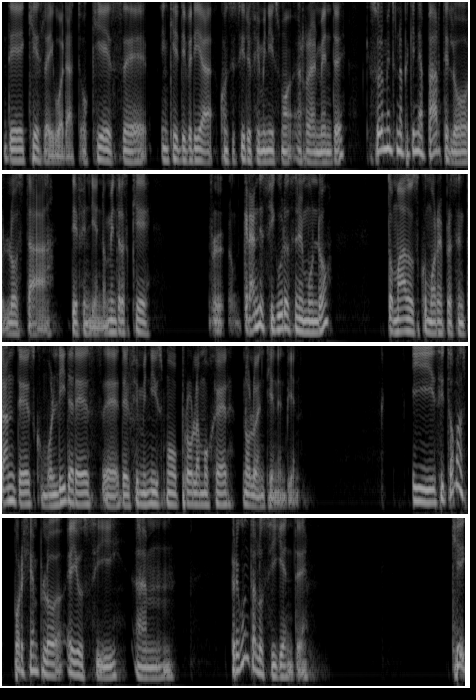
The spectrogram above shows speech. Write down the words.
de qué es la igualdad o qué es, eh, en qué debería consistir el feminismo realmente, que solamente una pequeña parte lo, lo está defendiendo, mientras que grandes figuras en el mundo, tomados como representantes, como líderes eh, del feminismo pro la mujer, no lo entienden bien. Y si tomas, por ejemplo, AOC, um, pregunta lo siguiente. ¿Qué,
